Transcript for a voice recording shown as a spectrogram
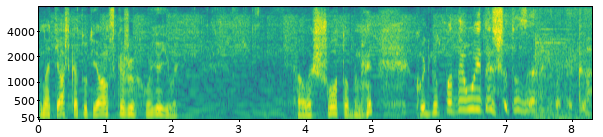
натяжка тут, я вам скажу, ой-ой-ой. Але що то б не? Хоч би подивитись, що то за риба така.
